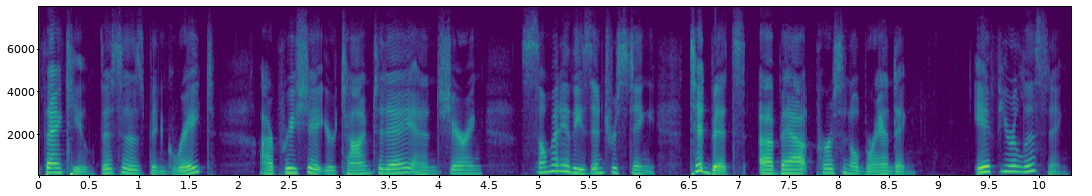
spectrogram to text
thank you. This has been great. I appreciate your time today and sharing so many of these interesting tidbits about personal branding. If you're listening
